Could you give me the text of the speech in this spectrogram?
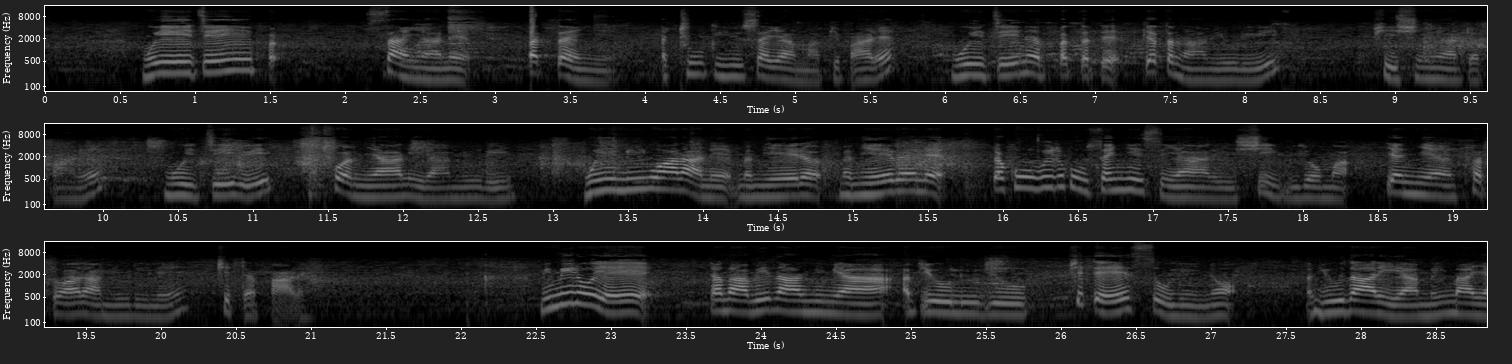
။ငွေကြေးဆိုင်ရာနဲ့ပတ်သက်ရင်အထူးဂရုစိုက်ရမှာဖြစ်ပါတယ်။ငွေကြေးနဲ့ပတ်သက်တဲ့ပြဿနာမျိုးတွေ ဖြေရှင်းရတတ်ပါတယ်။ငွေကြေးတွေအထွက်များနေတာမျိုးတွေဝင်ပြီးွားတာနဲ့မမြဲတော့မမြဲပဲနဲ့တစ်ခုပြီးတစ်ခုစိတ်ညစ်စရာတွေရှိပြီးတော့မှပြန်ညံထွက်သွားတာမျိုးတွေလည်းဖြစ်တတ်ပါတယ်။မိမိတို့ရဲ့တန်တာပေးသားမိများအပြိုလူပြိုဖြစ်တယ်ဆိုရင်တော့အမျိုးသားတွေကမိန်းမရ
